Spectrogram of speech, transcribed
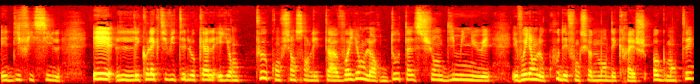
et difficiles et les collectivités locales ayant peu confiance en l'État, voyant leur dotation diminuer et voyant le coût des fonctionnements des crèches augmenter,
